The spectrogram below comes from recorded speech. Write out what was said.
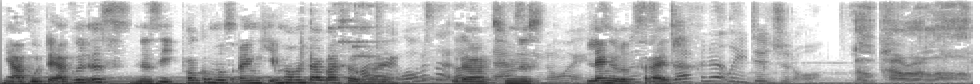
Ja, wo der wohl ist, eine Seepocke muss eigentlich immer unter Wasser sein. Oder zumindest längere Zeit. definitely digital. Low power alarm.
